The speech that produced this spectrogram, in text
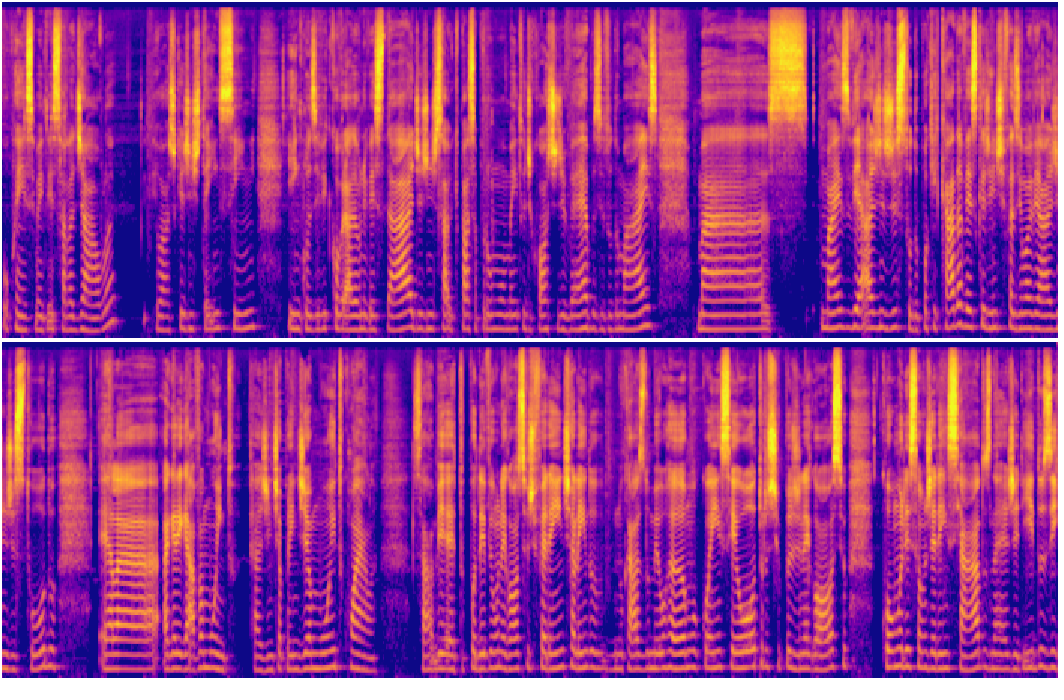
o conhecimento em sala de aula. Eu acho que a gente tem sim, e inclusive cobrar da universidade, a gente sabe que passa por um momento de corte de verbos e tudo mais, mas mais viagens de estudo, porque cada vez que a gente fazia uma viagem de estudo, ela agregava muito a gente aprendia muito com ela, sabe? É tu poder ver um negócio diferente, além do, no caso do meu ramo, conhecer outros tipos de negócio, como eles são gerenciados, né? Geridos e,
